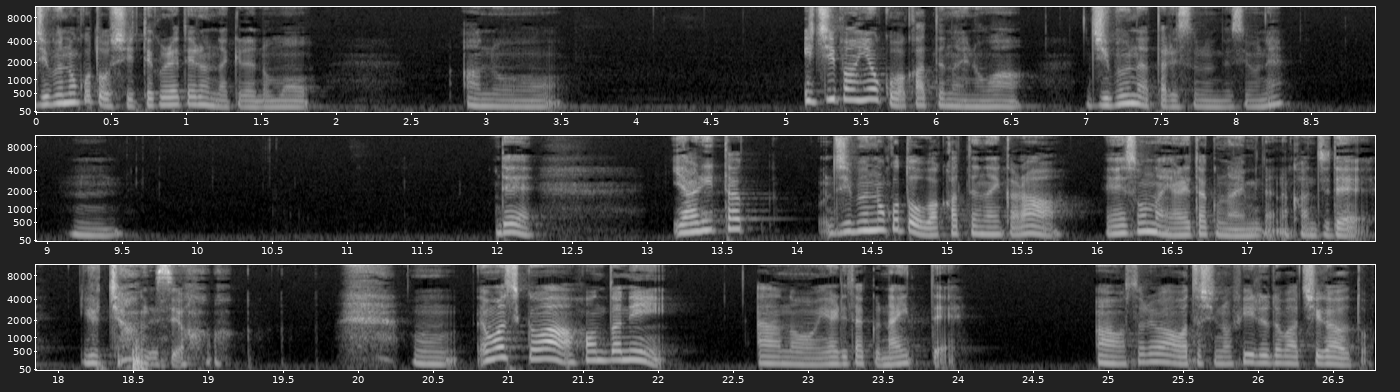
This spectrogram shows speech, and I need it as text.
自分のことを知ってくれてるんだけれども、あの、一番よく分かってないのは自分だったりするんですよね。うん。で、やりた、自分のことを分かってないから、えー、そんなんやりたくないみたいな感じで言っちゃうんですよ。うん。もしくは、本当に、あの、やりたくないって、あそれは私のフィールドは違うと。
